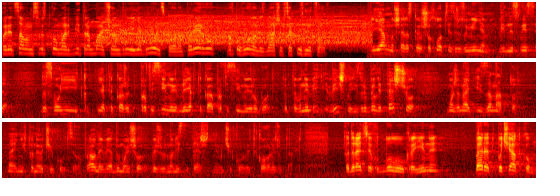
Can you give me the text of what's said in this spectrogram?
Перед самим свистком арбітра матчу Андрія Яблонського на перерву автоголом відзначився Кузнєцов. Приємно, ще раз кажу, що хлопці з розумінням віднеслися до своєї, як то кажуть, професійної, не як то кажуть, професійної роботи. Тобто вони вий- вийшли і зробили те, що може навіть і занадто навіть ніхто не очікував цього. Правда? Я думаю, що ви журналісти теж не очікували такого результату. Федерація футболу України перед початком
